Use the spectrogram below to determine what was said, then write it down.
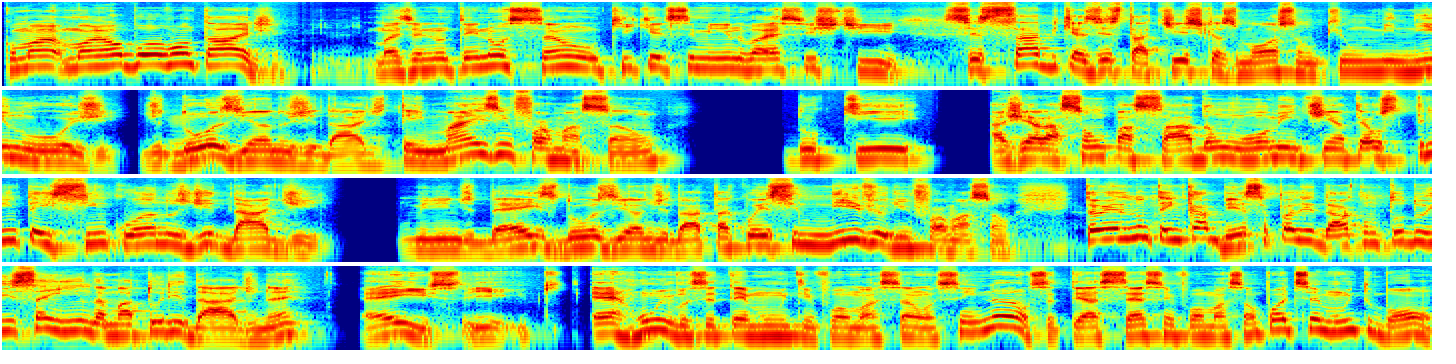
Com a maior boa vontade. Mas ele não tem noção o que, que esse menino vai assistir. Você sabe que as estatísticas mostram que um menino hoje, de 12 anos de idade, tem mais informação do que a geração passada, um homem tinha até os 35 anos de idade. Um menino de 10, 12 anos de idade está com esse nível de informação. Então ele não tem cabeça para lidar com tudo isso ainda, maturidade, né? É isso. E é ruim você ter muita informação assim? Não, você ter acesso à informação pode ser muito bom.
